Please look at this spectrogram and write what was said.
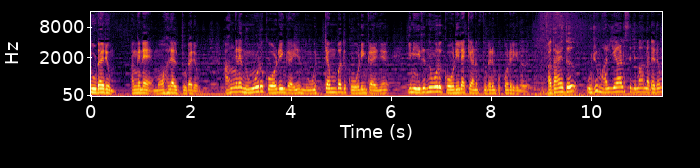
തുടരും. അങ്ങനെ മോഹൻലാൽ തുടരും. അങ്ങനെ നൂറ് കോടിയും കഴിഞ്ഞ് നൂറ്റമ്പത് കോടിയും കഴിഞ്ഞ് ഇനി ഇരുന്നൂറ് കോടിയിലേക്കാണ് തുടരും പൊയ്ക്കൊണ്ടിരിക്കുന്നത്. അതായത് ഒരു മലയാള സിനിമാ നടനും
